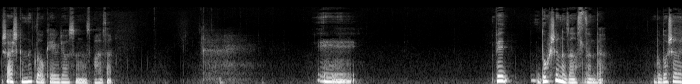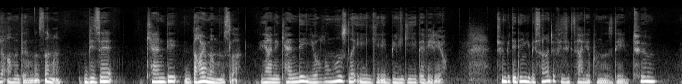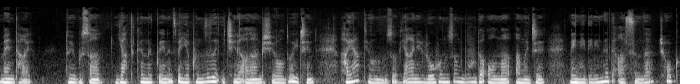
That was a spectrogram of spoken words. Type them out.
şaşkınlıkla okuyabiliyorsunuz bazen. Ee, ve doşanız aslında bu doşaları anladığımız zaman bize kendi darmamızla yani kendi yolumuzla ilgili bilgiyi de veriyor. Çünkü dediğim gibi sadece fiziksel yapınız değil, tüm mental, duygusal, yatkınlıklarınız ve yapınızı da içine alan bir şey olduğu için hayat yolunuzu yani ruhunuzun burada olma amacı ve nedeninde de aslında çok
